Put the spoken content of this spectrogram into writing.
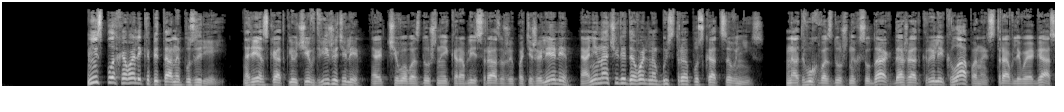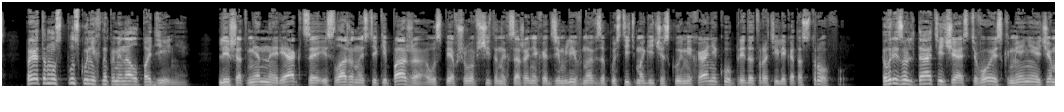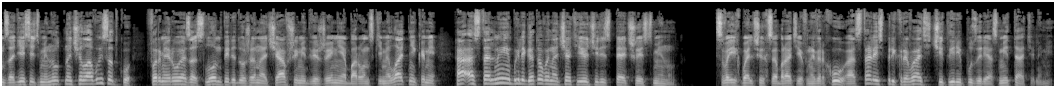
Не сплоховали капитаны пузырей. Резко отключив движители, отчего воздушные корабли сразу же потяжелели, они начали довольно быстро опускаться вниз. На двух воздушных судах даже открыли клапаны, стравливая газ, поэтому спуск у них напоминал падение. Лишь отменная реакция и слаженность экипажа, успевшего в считанных сажениях от земли вновь запустить магическую механику, предотвратили катастрофу. В результате часть войск менее чем за 10 минут начала высадку, формируя заслон перед уже начавшими движение баронскими латниками, а остальные были готовы начать ее через 5-6 минут. Своих больших собратьев наверху остались прикрывать четыре пузыря с метателями.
